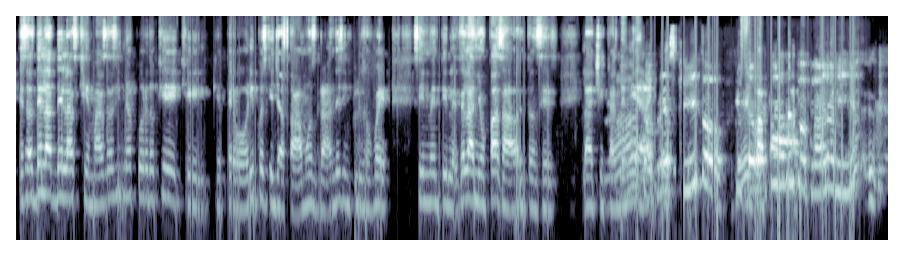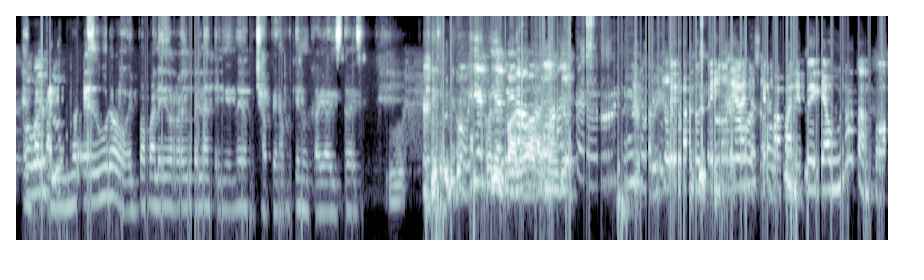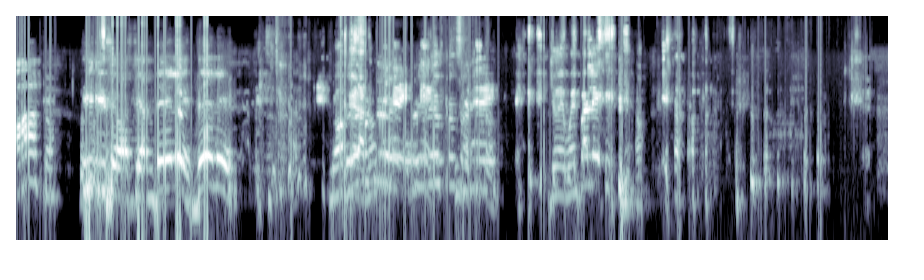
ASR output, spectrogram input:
esa es de las de las que más así me acuerdo que, que, que peor y pues que ya estábamos grandes, incluso fue, sin mentirles, el año pasado, entonces las chicas de mi Ah, edad, está fresquito. El ¿Usted va a papá- cuidar del papá de la niña? el papá le dio re duro, el papá le dio re duro delante de mí y me dio mucha pena porque nunca había visto eso. No, y el, Con y el el a los 20 años que el papá le pegue a uno, tampoco. Y, y Sebastián, dele, dele. No, espera, no, descansar. dele. yo devuélvale. No,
